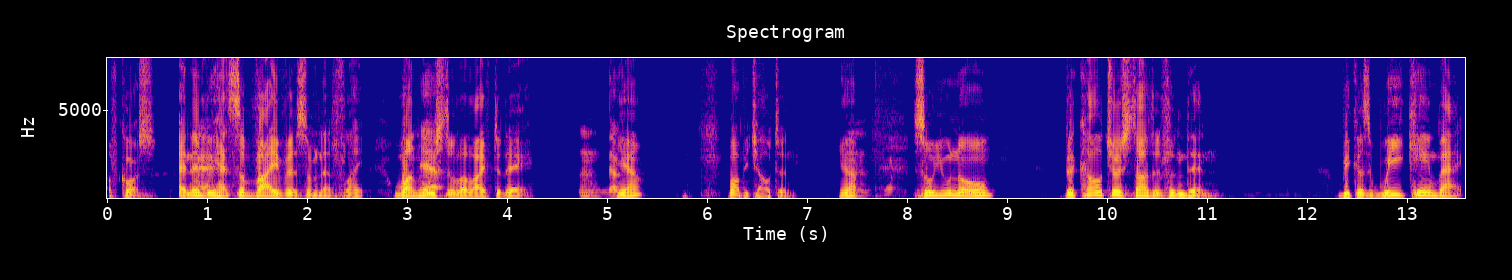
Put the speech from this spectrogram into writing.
Of course. And then we had survivors from that flight. One Yeah. who's still alive today. Mm. Yeah? Bobby Charlton. Yeah? Mm, So you know, the culture started from then. Because we came back,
